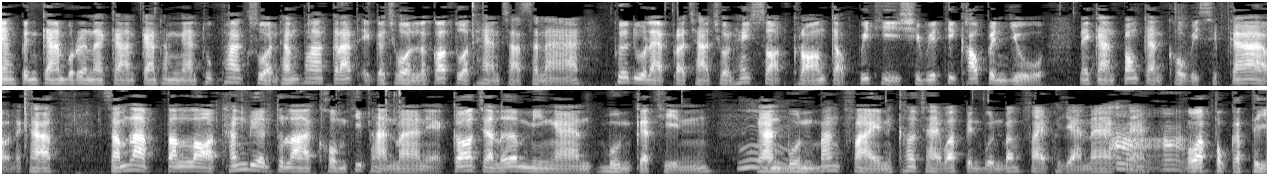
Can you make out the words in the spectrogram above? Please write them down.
ยังเป็นการบูรณาการการทำงานทุกภาคส่วนทั้งภาครัฐเอกชน แล้วก็ตัวแทนศาสนา เพื่อดูแลประชาชนให้สอดคล้องกับวิถีชีวิตที่เขาเป็นอยู่ในการป้องกันโควิด -19 นะครับ สำหรับตลอดทั้งเดือนตุลาคมที่ผ่านมาเนี่ยก็จะเริ่มมีงานบุญกระถินอืมงานบุญบ้างไฟเข้าใจว่าเป็นบุญบ้างไฟพญานาคนะอ่าๆเพราะว่าปกติ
